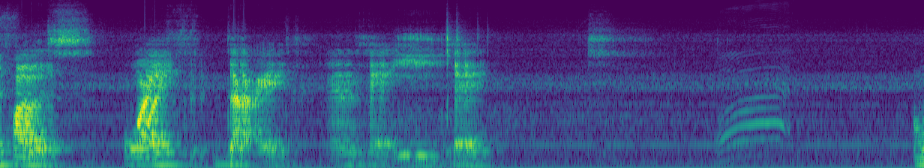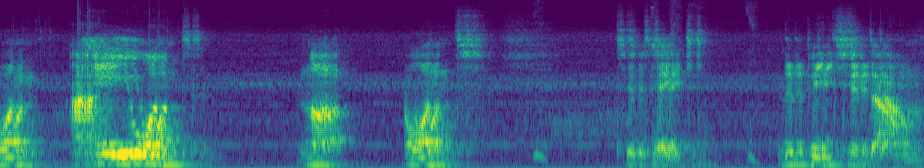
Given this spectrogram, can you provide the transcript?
the father's wife died, and he can おい want I want not I want to take the picture down.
